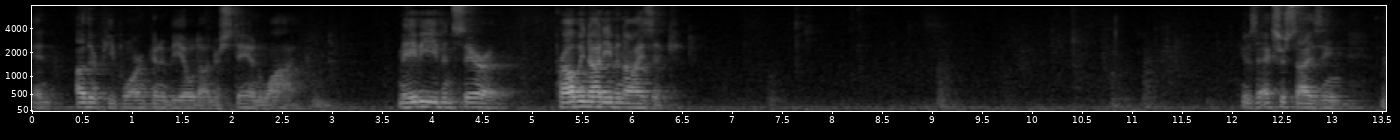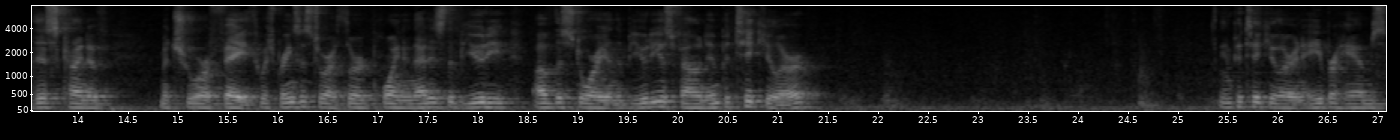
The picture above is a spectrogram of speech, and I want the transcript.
And other people aren't going to be able to understand why. Maybe even Sarah, probably not even Isaac. He was exercising this kind of mature faith, which brings us to our third point, and that is the beauty of the story. And the beauty is found in particular, in particular, in Abraham's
